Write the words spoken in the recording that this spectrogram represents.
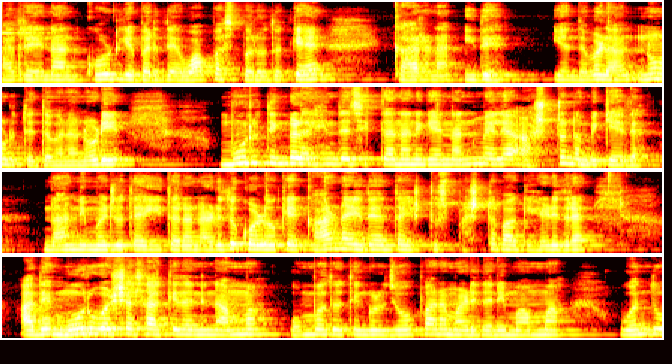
ಆದರೆ ನಾನು ಕೋರ್ಟ್ಗೆ ಬರದೆ ವಾಪಸ್ ಬರೋದಕ್ಕೆ ಕಾರಣ ಇದೆ, ಎಂದವಳ ನೋಡುತ್ತಿದ್ದವನ ನೋಡಿ, ಮೂರು ತಿಂಗಳ ಹಿಂದೆ ಸಿಕ್ಕ ನನಗೆ ನನ್ನ ಮೇಲೆ ಅಷ್ಟು ನಂಬಿಕೆ ಇದೆ. ನಾನು ನಿಮ್ಮ ಜೊತೆ ಈ ಥರ ನಡೆದುಕೊಳ್ಳೋಕೆ ಕಾರಣ ಇದೆ ಅಂತ ಎಷ್ಟು ಸ್ಪಷ್ಟವಾಗಿ ಹೇಳಿದರೆ. ಅದೇ ಮೂರು ವರ್ಷ ಸಾಕಿದ ನಿನ್ನ ಅಮ್ಮ, ಒಂಬತ್ತು ತಿಂಗಳು ಜೋಪಾನ ಮಾಡಿದ ನಿಮ್ಮ ಅಮ್ಮ, ಒಂದು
